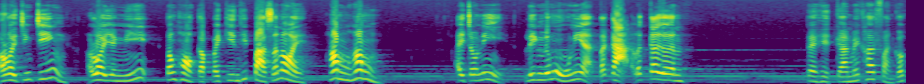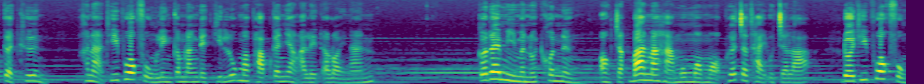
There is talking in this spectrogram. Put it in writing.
อร่อยจริง ๆ อร่อยอย่างนี้ ต้องห่อกลับไปกินที่ป่าซะหน่อยห้ำห้ำไอ้เจ้านี่ ลิงหรือหมูเนี่ย ตะกะลือเกิน แต่เหตุการณ์ไม่คาดฝันก็เกิดขึ้น ขณะที่พวกฝูงลิงกำลังเด็ดกินลูกมะพร้าวกันอย่างอร็ดอร่อยนั้น ก็ได้มีมนุษย์คนหนึ่งออกจากบ้านมาหามุมเหมาะๆเพื่อจะถ่ายอุจจาระโดยที่พวกฝูง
